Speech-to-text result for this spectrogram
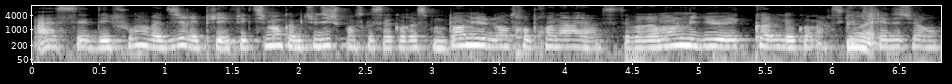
a ses défauts, on va dire. Et puis effectivement, comme tu dis, je pense que ça correspond pas au milieu de l'entrepreneuriat. C'était vraiment le milieu école de commerce qui est très différent.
